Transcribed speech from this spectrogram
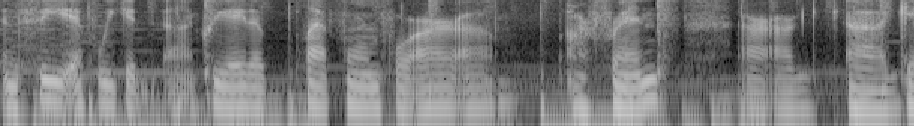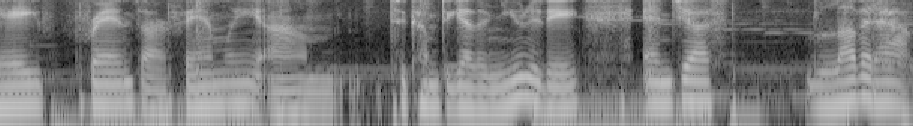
and see if we could uh, create a platform for our um, our friends our, our uh, gay friends our family um, to come together in unity and just love it out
